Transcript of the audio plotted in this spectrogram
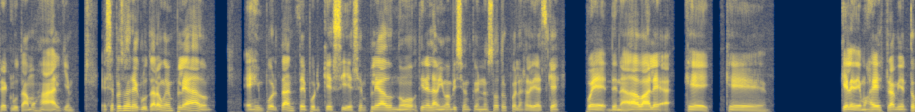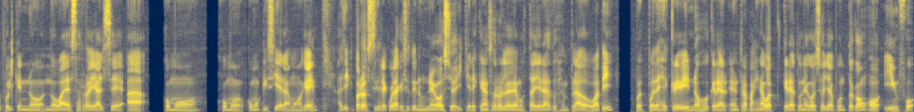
reclutamos a alguien. Ese proceso de reclutar a un empleado es importante porque si ese empleado no tiene la misma visión que nosotros, pues la realidad es que pues de nada vale que, que, que le demos adiestramiento porque no, no va a desarrollarse a, como, como, como quisiéramos, ¿ok? Así que, pero si recuerda que si tienes un negocio y quieres que nosotros le demos talleres a tus empleados o a ti, pues puedes escribirnos o crear en nuestra página web creatunegocioya.com o info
